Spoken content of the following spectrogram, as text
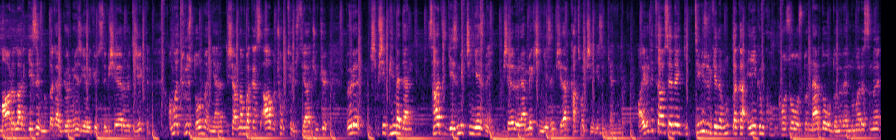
mağaralar gezin mutlaka görmeniz gerekiyor size bir şeyler öğretecektir. Ama turist olmayın yani dışarıdan bakarsın aa bu çok turist ya çünkü böyle hiçbir şey bilmeden sadece gezmek için gezmeyin. Bir şeyler öğrenmek için gezin, bir şeyler katmak için gezin kendini. Ayrı bir tavsiye de gittiğiniz ülkede mutlaka en yakın kon- konsolosluğun nerede olduğunu ve numarasını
